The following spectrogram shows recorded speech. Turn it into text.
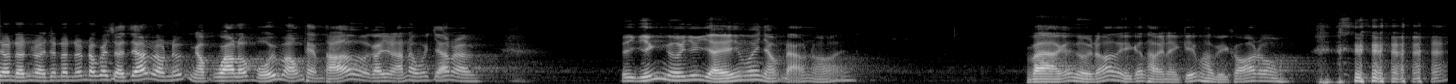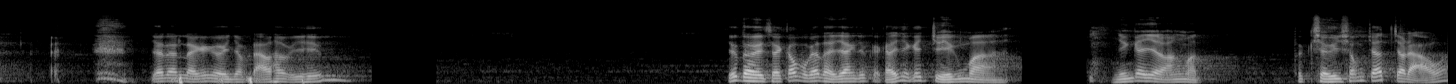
Vô định rồi, cho nên nó đâu có sợ chết đâu. Nước ngọc qua lỗ mũi mà không thèm thở. Coi như là anh không có chết rồi thì những người như vậy mới nhập đạo nổi. Và cái người đó thì cái thời này kiếm hơi bị khó đúng không? Cho nên là cái người nhập đạo hơi bị hiếm. Chúng tôi sẽ có một cái thời gian chúng kể những cái chuyện mà những cái giai đoạn mà thực sự sống chết cho đạo á,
